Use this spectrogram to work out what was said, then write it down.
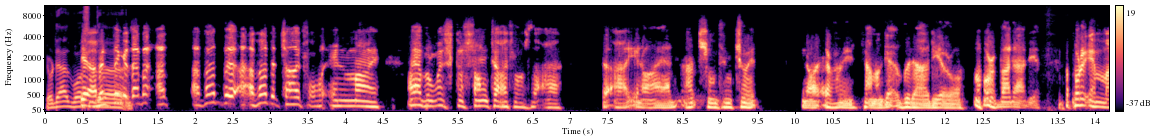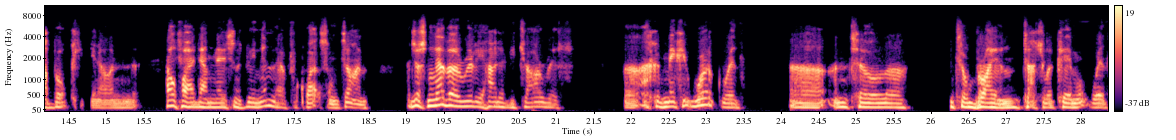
Your dad was. yeah, I mean, the, thing is, I've, I've, I've had the I've had the title in my. I have a list of song titles that I that I you know I add, add something to it. You know, every time I get a good idea or or a bad idea, I put it in my book. You know, and Hellfire Damnation's been in there for quite some time. I just never really had a guitar riff uh, I could make it work with uh, until uh, until Brian Tatler came up with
